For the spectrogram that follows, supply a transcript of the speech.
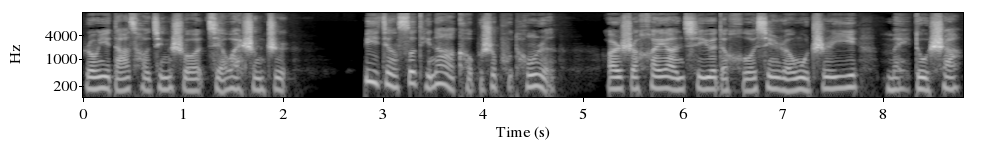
容易打草惊蛇，节外生枝。毕竟斯提娜可不是普通人，而是黑暗契约的核心人物之一——美杜莎。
